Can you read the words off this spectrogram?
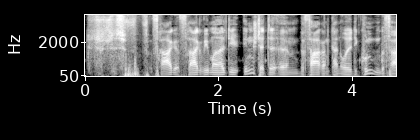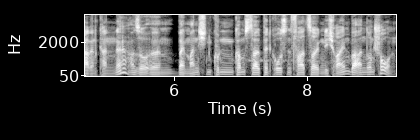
Frage, Frage, wie man halt die Innenstädte ähm, befahren kann oder die Kunden befahren kann. Ne? Also ähm, bei manchen Kunden kommst du halt mit großen Fahrzeugen nicht rein, bei anderen schon.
